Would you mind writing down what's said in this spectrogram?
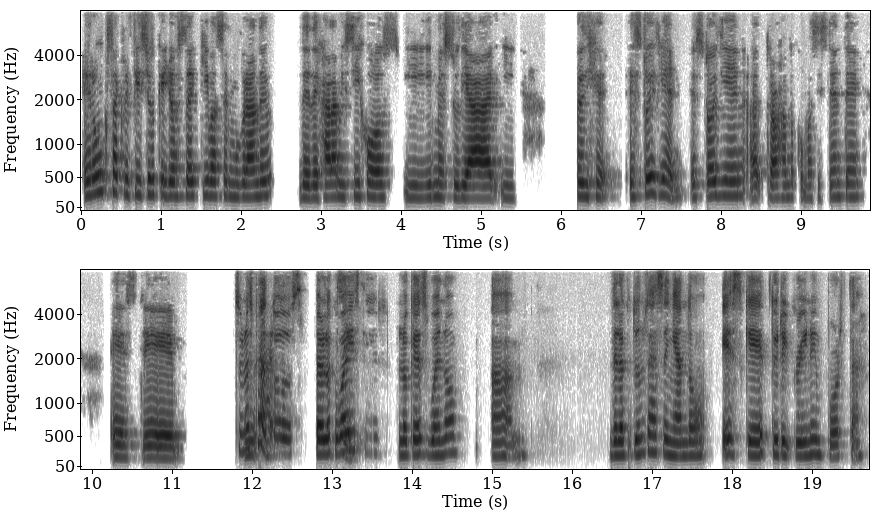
era un sacrificio que yo sé que iba a ser muy grande de dejar a mis hijos y irme a estudiar. Y, pero dije, estoy bien, estoy bien ah, trabajando como asistente. Este, Eso no es para todos, pero lo que voy a decir, lo que es bueno de lo que tú nos estás enseñando es que tu degree no importa.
